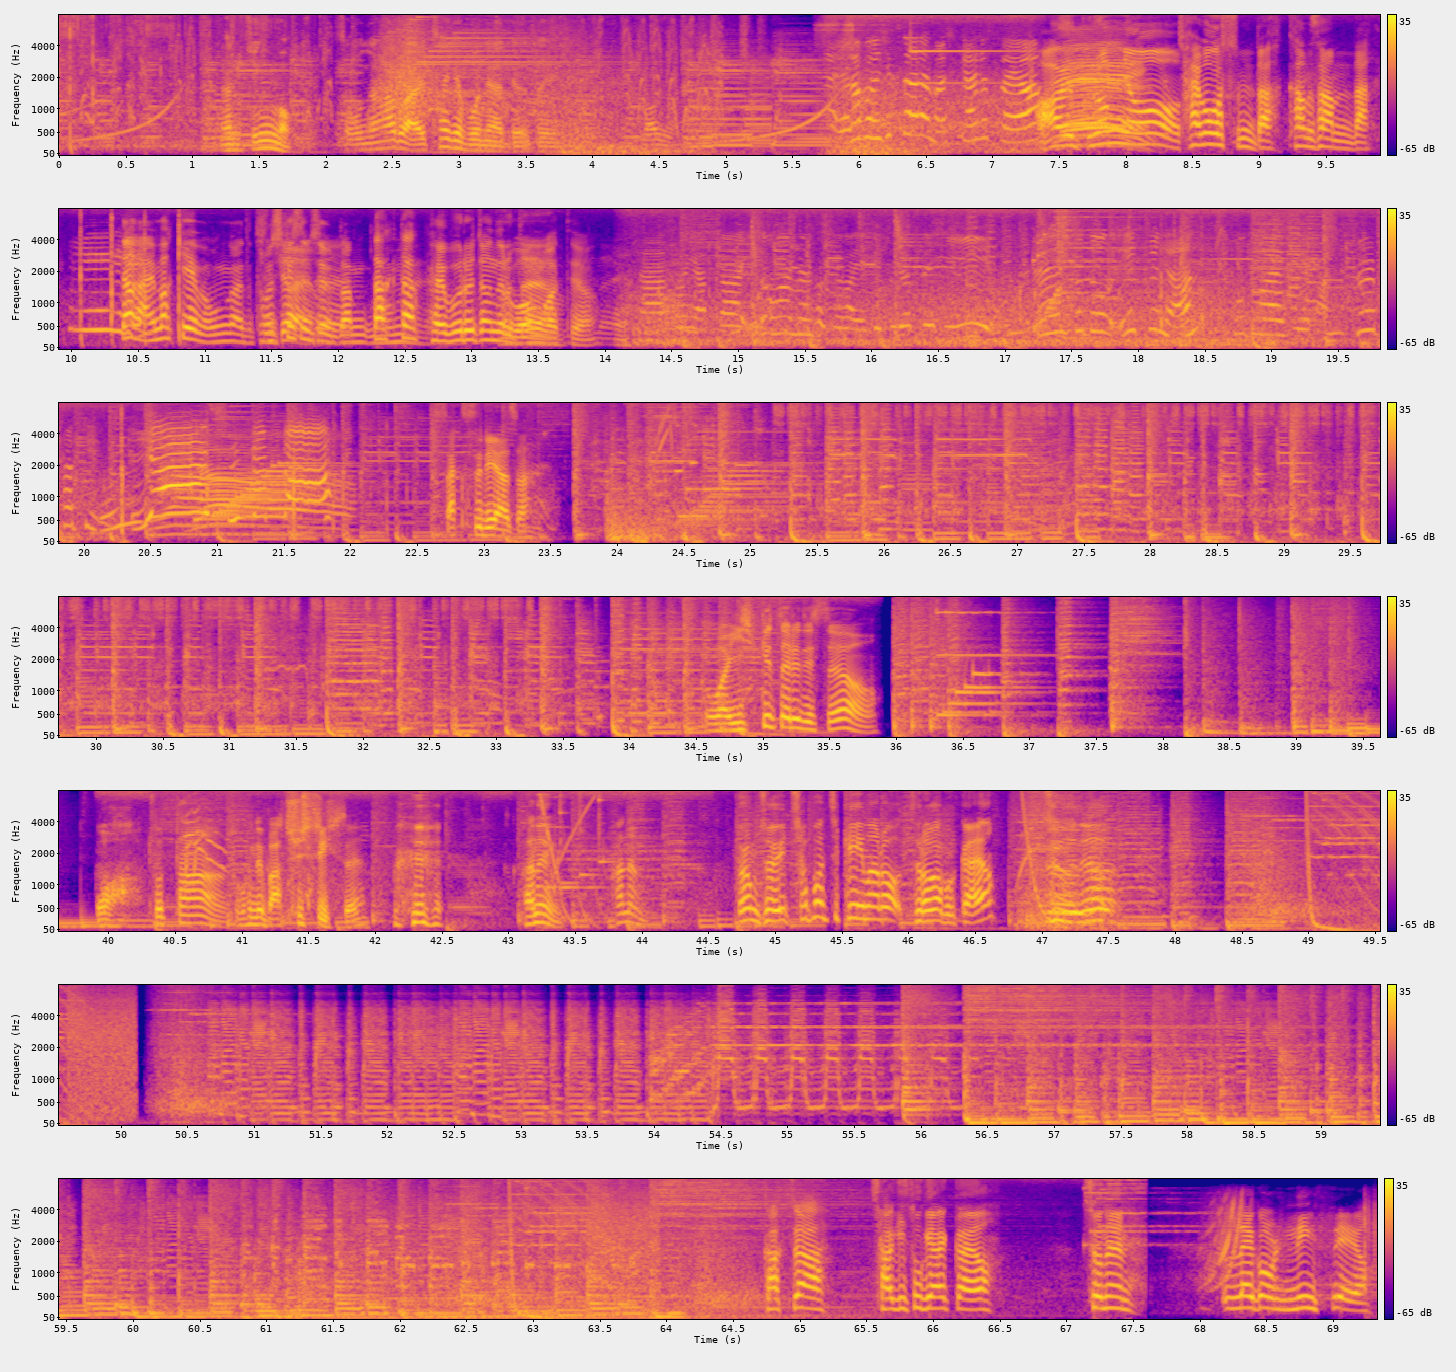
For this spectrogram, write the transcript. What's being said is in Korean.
난 찍먹. 오늘 하루 알차게 보내야 돼요, 저희. 여러분 식사를 맛있게 하셨어요? 아 그럼요 잘 먹었습니다 감사합니다 딱 알맞게 먹은 것 같아. 더 시켰으면 진짜 남- 딱딱 배부를 정도로 먹은 것 같아요. 자, 저희 아까 이동하 1주년 소도알기의 방출 파티입니다. 이야, 싹쓸이 하자 와 20개짜리도 있어요. 와 좋다 저 근데 맞출 수 있어요? 가능. 가능 그럼 저희 첫 번째 게임 하러 들어가 볼까요? 두두. 각자 자기 소개할까요? 저는 레고 링스예요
